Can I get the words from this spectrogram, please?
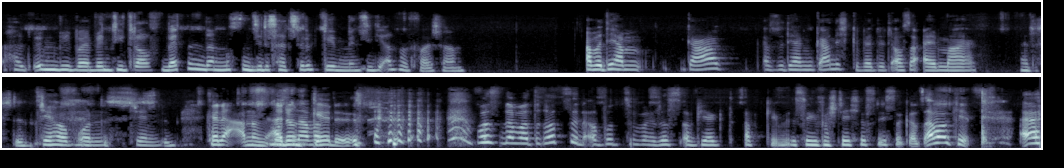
halt irgendwie, weil wenn die drauf wetten, dann mussten sie das halt zurückgeben, wenn sie die Antwort falsch haben. Aber die haben gar, also die haben gar nicht gewettet, außer einmal. Ja, das stimmt. J-Hope und Das Jin. stimmt. Keine Ahnung, I don't aber- get it. mussten aber trotzdem ab und zu mal das Objekt abgeben. Deswegen verstehe ich das nicht so ganz. Aber okay. Äh,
